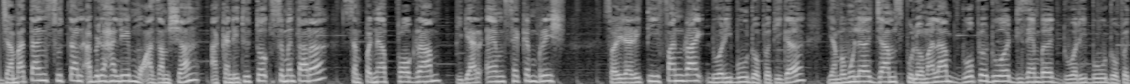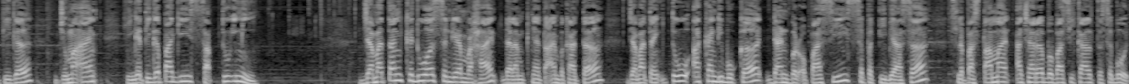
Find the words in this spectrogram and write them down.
Jambatan Sultan Abdul Halim Muazzam Shah akan ditutup sementara sempena program PDRM Second Bridge Solidarity Fund Ride 2023 yang bermula jam 10 malam 22 Disember 2023 Jumaat hingga 3 pagi Sabtu ini. Jambatan kedua Sendirian Berhad dalam kenyataan berkata, jambatan itu akan dibuka dan beroperasi seperti biasa selepas tamat acara berbasikal tersebut.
